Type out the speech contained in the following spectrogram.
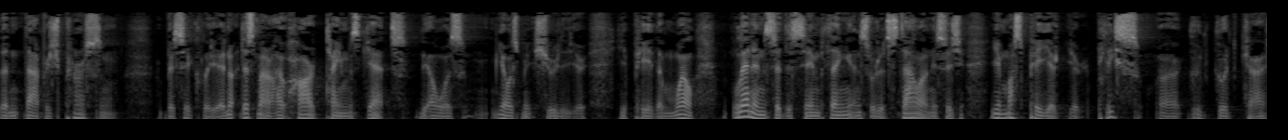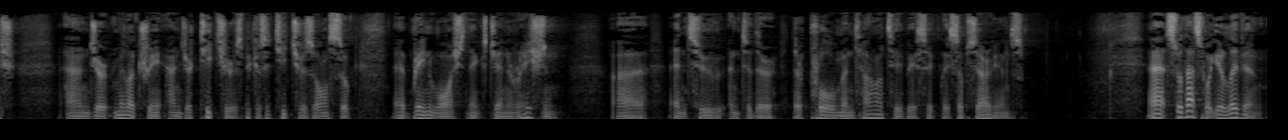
than the average person, basically. And it doesn't matter how hard times get, they always, you always make sure that you you pay them well. Lenin said the same thing, and so did Stalin. He says you, must pay your, your police uh, good good cash and your military and your teachers, because the teachers also uh, brainwash the next generation uh, into into their their pro mentality, basically subservience. Uh, so that's what you're living.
